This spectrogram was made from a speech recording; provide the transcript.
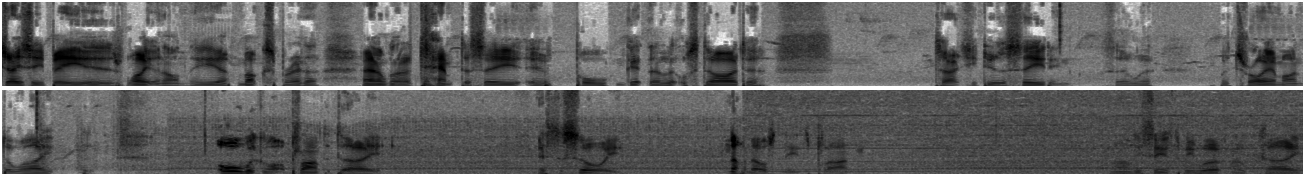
JCB is waiting on the uh, muck spreader, and I'm going to attempt to see if Paul can get the little star to to actually do the seeding. So uh, we'll try him underway. All we've got to plant today is the soy. Nothing else needs planting. Well, he seems to be working okay.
